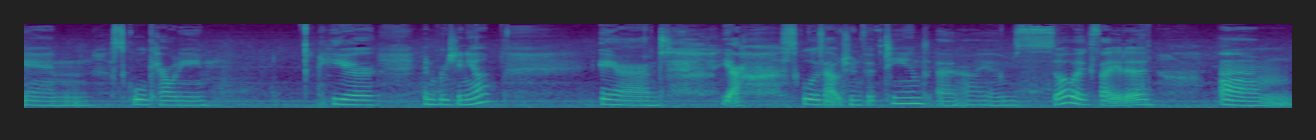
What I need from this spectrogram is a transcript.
in School County here in Virginia. And yeah, school is out June 15th and I am so excited um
